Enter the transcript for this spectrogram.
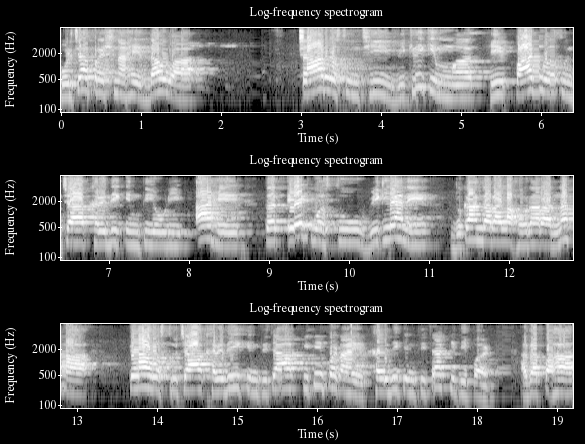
पुढचा प्रश्न आहे दहावा चार वस्तूंची विक्री किंमत ही पाच वस्तूंच्या खरेदी किमती एवढी आहे तर एक वस्तू विकल्याने दुकानदाराला होणारा नफा त्या वस्तूच्या खरेदी किमतीच्या किती पट आहे खरेदी किमतीच्या किती पट? आता पहा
